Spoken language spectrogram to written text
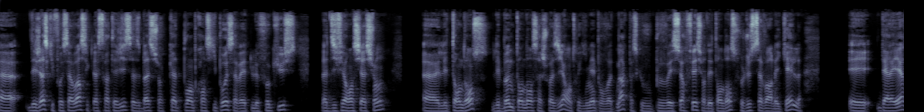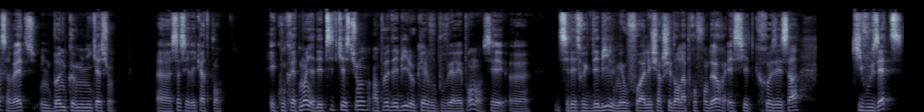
Euh, déjà, ce qu'il faut savoir, c'est que la stratégie, ça se base sur quatre points principaux. Ça va être le focus, la différenciation, euh, les tendances, les bonnes tendances à choisir, entre guillemets, pour votre marque, parce que vous pouvez surfer sur des tendances, il faut juste savoir lesquelles. Et derrière, ça va être une bonne communication. Euh, ça, c'est les quatre points. Et concrètement, il y a des petites questions un peu débiles auxquelles vous pouvez répondre. C'est c'est des trucs débiles, mais où faut aller chercher dans la profondeur, essayer de creuser ça. Qui vous êtes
